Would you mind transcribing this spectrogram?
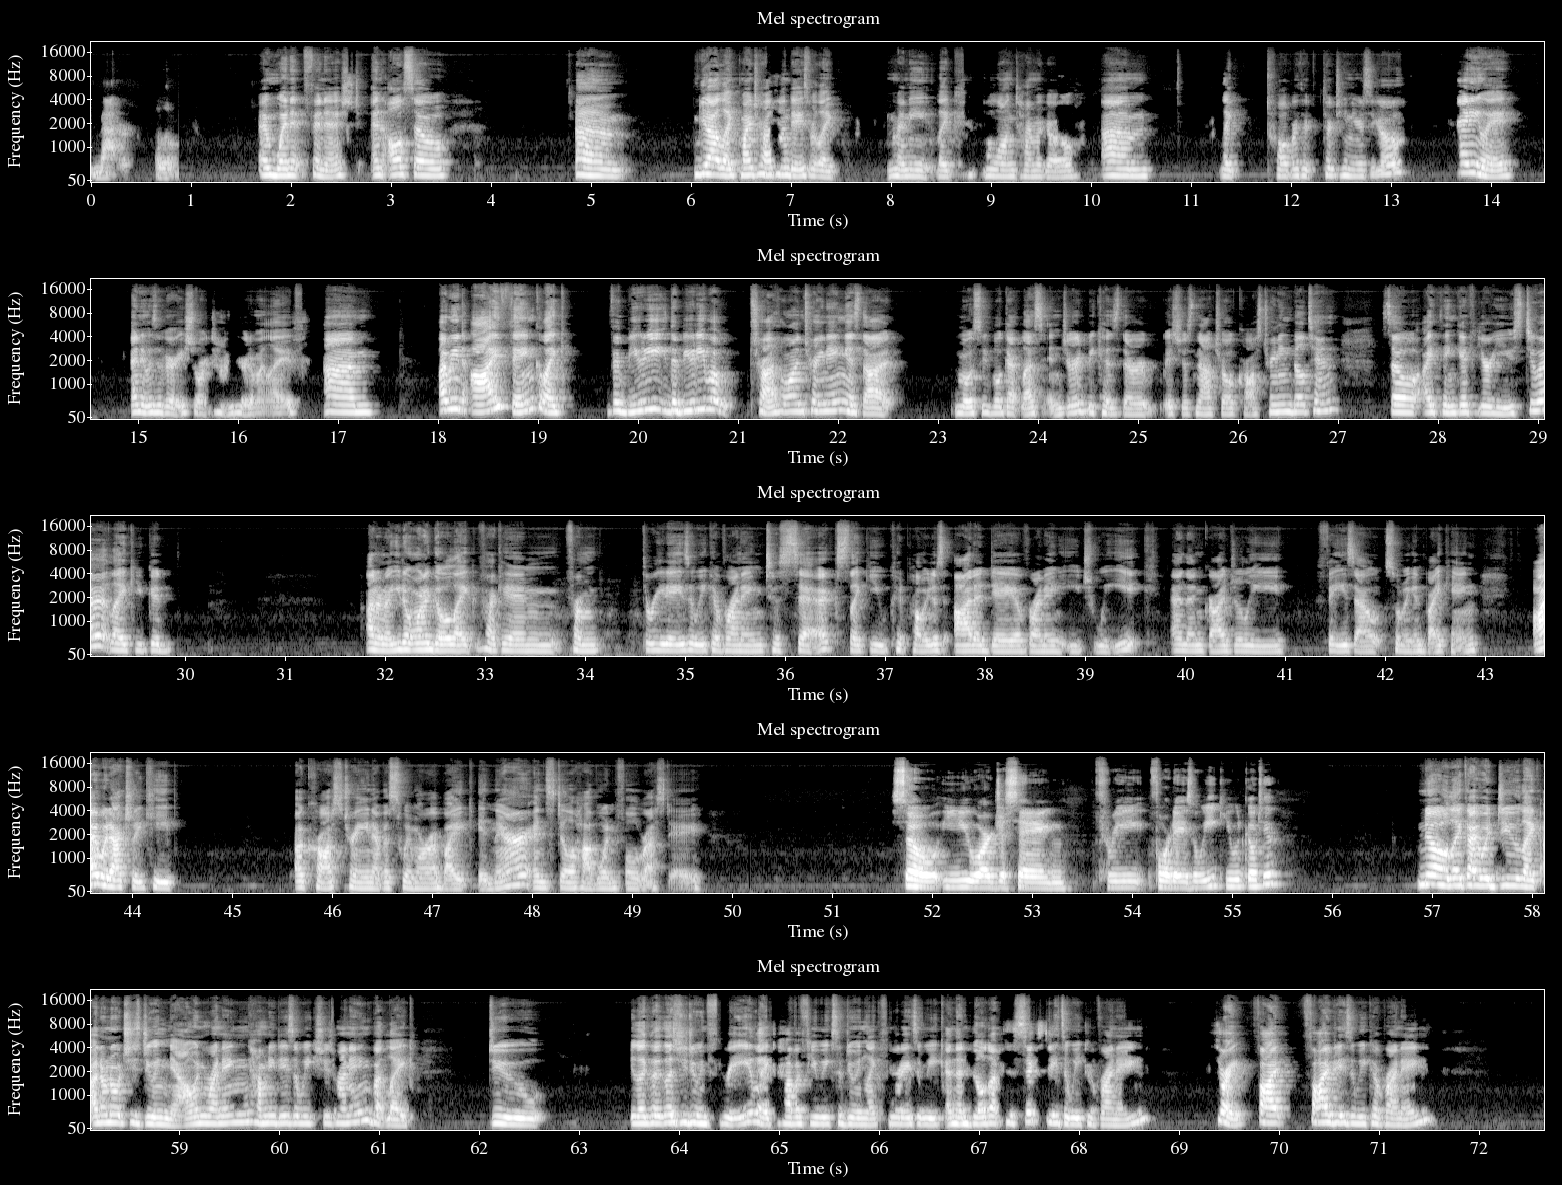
matter a little. And when it finished. And also, um, yeah, like my triathlon days were like many, like a long time ago. Um, like 12 or 13 years ago. Anyway, and it was a very short time period of my life. Um, I mean, I think like the beauty, the beauty about triathlon training is that most people get less injured because they're it's just natural cross training built in. So I think if you're used to it, like you could I don't know, you don't want to go like fucking from three days a week of running to six. Like you could probably just add a day of running each week and then gradually phase out swimming and biking. I would actually keep a cross train of a swim or a bike in there and still have one full rest day. So you are just saying three, four days a week you would go to? No, like I would do like I don't know what she's doing now in running, how many days a week she's running, but like do like, like let's you doing three, like have a few weeks of doing like four days a week and then build up to six days a week of running. Sorry, five five days a week of running.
